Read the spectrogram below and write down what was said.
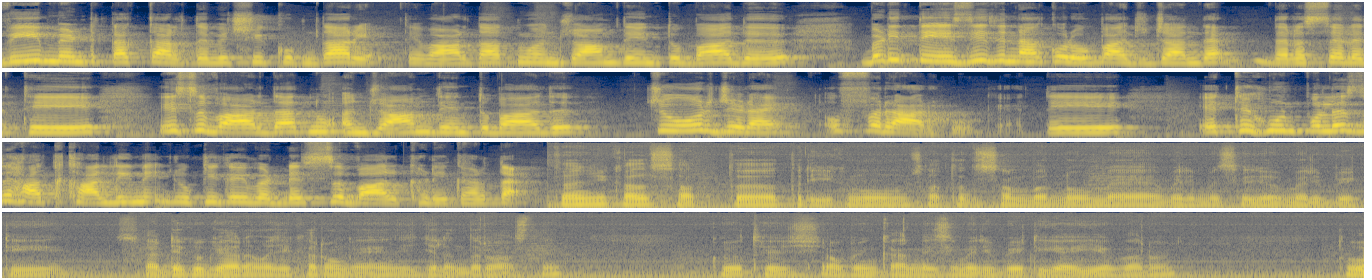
20 ਮਿੰਟ ਤੱਕ ਘਰ ਦੇ ਵਿੱਚ ਹੀ ਘੁੰਮਦਾ ਰਿਹਾ ਤੇ ਵਾਰਦਾਤ ਨੂੰ ਅੰਜਾਮ ਦੇਣ ਤੋਂ ਬਾਅਦ ਬੜੀ ਤੇਜ਼ੀ ਦੇ ਨਾਲ ਘਰੋਂ ਭੱਜ ਜਾਂਦਾ ਹੈ। ਦਰਅਸਲ ਇੱਥੇ ਇਸ ਵਾਰਦਾਤ ਨੂੰ ਅੰਜਾਮ ਦੇਣ ਤੋਂ ਬਾਅਦ ਚੋਰ ਜਿਹੜਾ ਹੈ, ਉਹ ਫਰਾਰ ਹੋ ਗਿਆ ਤੇ ਇੱਥੇ ਹੁਣ ਪੁਲਿਸ ਦੇ ਹੱਥ ਖਾਲੀ ਨੇ, ਜੋ ਕਿ ਕਈ ਵੱਡੇ ਸਵਾਲ ਖੜੇ ਕਰਦਾ ਹੈ। ਤਾਂ ਜੀ ਕੱਲ 7 ਤਰੀਕ ਨੂੰ 7 ਦਸੰਬਰ ਨੂੰ ਮੈਂ, ਮੇਰੀ ਮੈਸੇਜ ਔਰ ਮੇਰੀ ਬੇਟੀ ਸਾਢੇ ਕੁ 11 ਵਜੇ ਘਰੋਂ ਗਏ ਜੀ ਜਲੰਧਰ ਵਾਸਤੇ। ਕੋਈ ਉੱਥੇ ਸ਼ਾਪਿੰਗ ਕਰਨੀ ਸੀ, ਮੇਰੀ ਬੇਟੀ ਆਈ ਹੈ ਬਾਹਰੋਂ। ਤੋ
